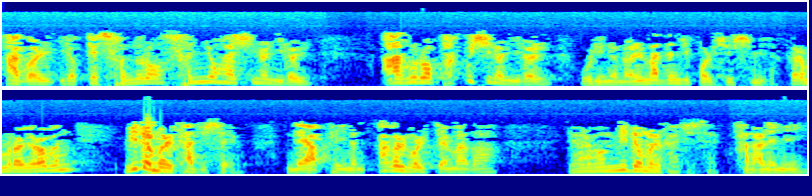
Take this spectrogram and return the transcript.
악을 이렇게 선으로 선용하시는 일을 악으로 바꾸시는 일을 우리는 얼마든지 볼 수 있습니다. 그러므로 여러분 믿음을 가지세요. 내 앞에 있는 악을 볼 때마다 여러분 믿음을 가지세요. 하나님이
